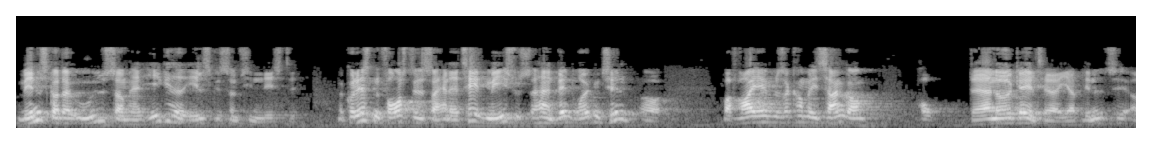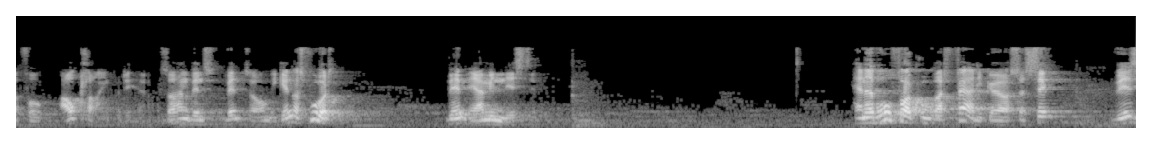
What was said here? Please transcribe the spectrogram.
mennesker derude, som han ikke havde elsket som sin næste. Man kunne næsten forestille sig, at han havde talt med Jesus, så havde han vendt ryggen til, og var på vej hjem, så kom han i tanke om, hov, der er noget galt her, jeg bliver nødt til at få afklaring på det her. Så han vendt, vendt sig om igen og spurgt, hvem er min næste? Han havde brug for at kunne retfærdiggøre sig selv, hvis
